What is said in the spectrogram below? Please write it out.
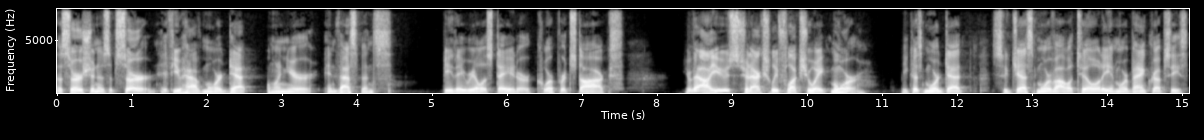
assertion is absurd. If you have more debt on your investments, be they real estate or corporate stocks, your values should actually fluctuate more because more debt suggests more volatility and more bankruptcies.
